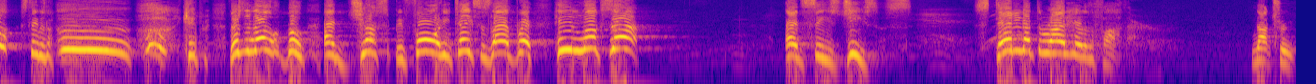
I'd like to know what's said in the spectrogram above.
Stephen's like, oh, there's another one. Boom. And just before he takes his last breath, he looks up and sees Jesus standing at the right hand of the Father. Not true.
